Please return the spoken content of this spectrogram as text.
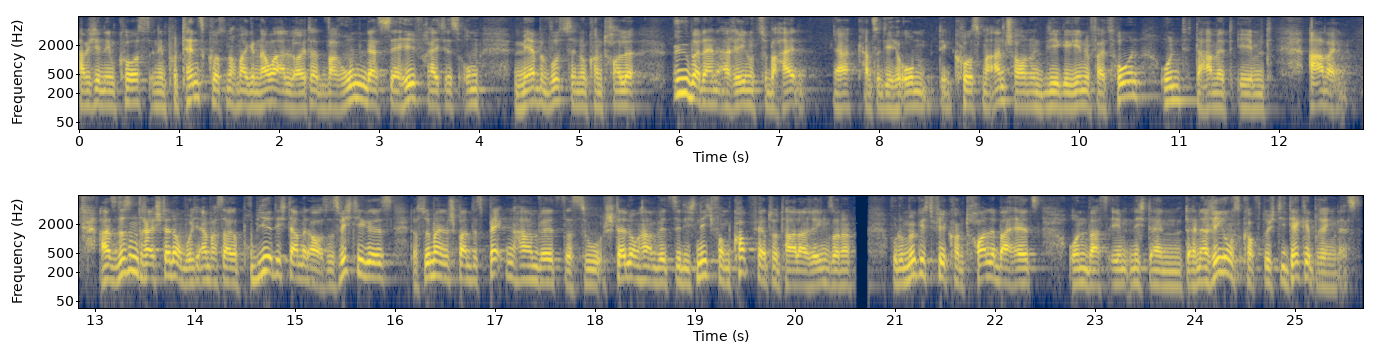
habe ich in dem Kurs, in dem Potenzkurs nochmal genauer erläutert, warum das sehr hilfreich ist, um mehr Bewusstsein und Kontrolle über deine Erregung zu behalten ja, kannst du dir hier oben den Kurs mal anschauen und dir gegebenenfalls holen und damit eben arbeiten. Also das sind drei Stellungen, wo ich einfach sage, probiere dich damit aus. Das Wichtige ist, dass du immer ein entspanntes Becken haben willst, dass du Stellungen haben willst, die dich nicht vom Kopf her total erregen, sondern wo du möglichst viel Kontrolle behältst und was eben nicht deinen dein Erregungskopf durch die Decke bringen lässt.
